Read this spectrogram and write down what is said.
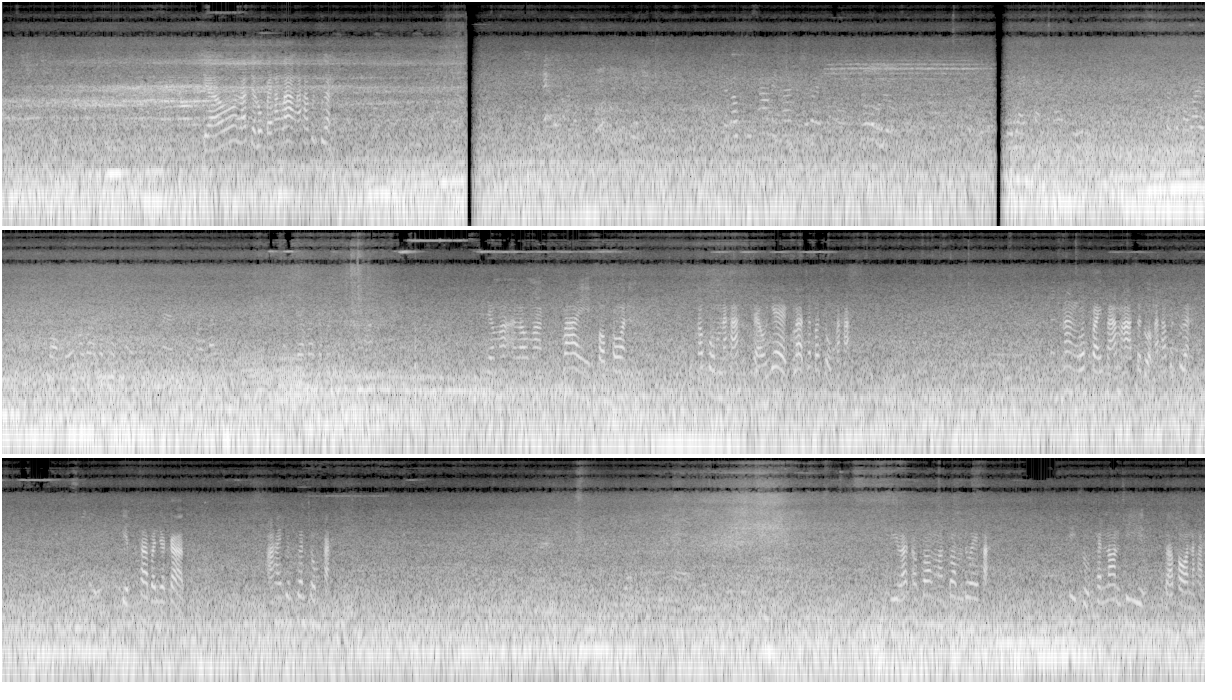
เดี๋ยวรัดจะลงไปข้างล่างนะคะเพื่อนๆเดี๋ยวมาเรามาไหว้ขอพร ระพรมนะคะ แถวแยกราชประสงค์นะคะ นั่งรถไฟฟ้ามาสะดวกนะคะเพื่อนๆ เก็บภาพบรรยากาศ มาให้เพื่อนๆชมค่ะดีรัดเอากล้องมาซ่อมด้วยค่ะ ที่ศูนย์แคนนอนที่สาทรนะคะ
